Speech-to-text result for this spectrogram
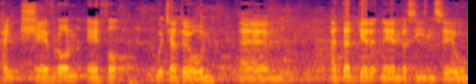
pink chevron effort, which I do own. Um, I did get it in the end of season sale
